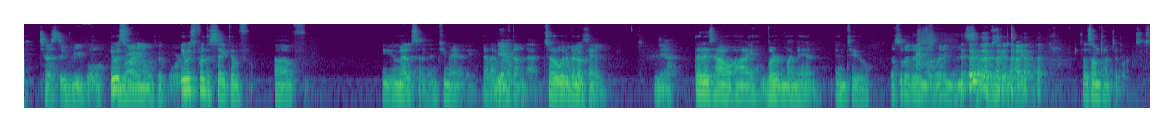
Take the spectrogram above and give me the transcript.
testing people It was- and writing on the clipboard. It was for the sake of of medicine and humanity that I would Yeah. have done that. So it would have been okay. Yeah. That is how I lured my man into. That's what I did on my wedding night. So I'm just gonna tell you. So sometimes it works.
